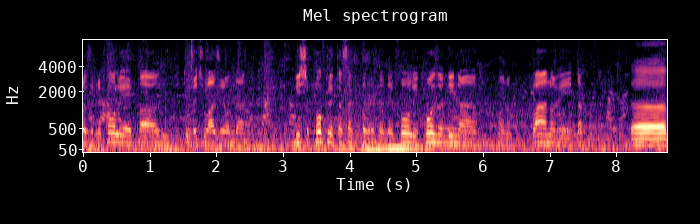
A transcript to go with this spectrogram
prozirne folije, pa tu već ulazi onda više pokreta, svaki pokret na foliji, pozadina, ono, planovi i tako. E,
